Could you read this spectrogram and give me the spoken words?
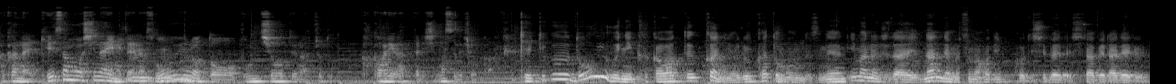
書かない計算もしないみたいな、そういうのと認知症っていうのはちょっと関わりがあったりしますでしょうか？結局どういうふうに関わっていくかによるかと思うんですね。今の時代何でもスマホで1個で調べられる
